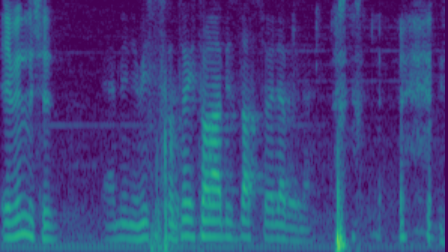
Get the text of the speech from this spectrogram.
Emin misin? Eminim hiç sıkıntı yok. Git ona bizzat söyle böyle.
